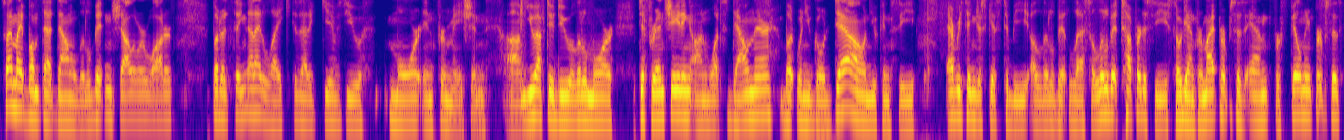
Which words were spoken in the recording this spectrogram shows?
So I might bump that down a little bit in shallower water. But a thing that I like is that it gives you more information. Um, you have to do a little more differentiating on what's down there. But when you go down, you can see everything just gets to be a little bit less, a little bit tougher to see. So again, for my purposes and for filming purposes,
